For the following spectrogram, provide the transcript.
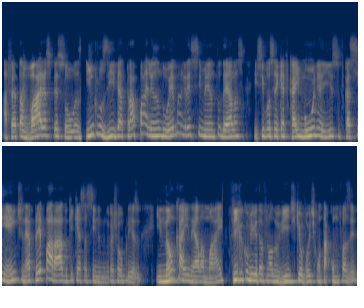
afeta várias pessoas, inclusive atrapalhando o emagrecimento delas. E se você quer ficar imune a isso, ficar ciente, né, preparado o que é essa síndrome do cachorro preso e não cair nela mais, fica comigo até o final do vídeo que eu vou te contar como fazer.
